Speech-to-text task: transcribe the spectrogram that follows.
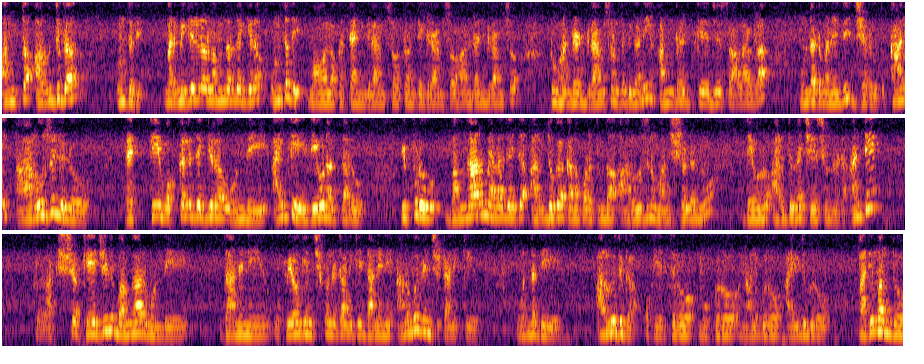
అంత అరుదుగా ఉంటుంది. మరి మిగిలిన వాళ్ళందరి దగ్గర ఉంటుంది. మామూలు ఒక ten grams twenty grams hundred grams two hundred grams ఉంటుంది కానీ హండ్రెడ్ కేజీస్ అలాగా ఉండటం అనేది జరుగుతుంది కానీ ఆ రోజులలో ప్రతి ఒక్కరి దగ్గర ఉంది. అయితే దేవుడు అంటున్నారు ఇప్పుడు బంగారం ఎలాగైతే అరుదుగా కనపడుతుందో ఆ రోజున మనుషులను దేవుడు అరుదుగా చేసి ఉన్నాడు. అంటే లక్ష కేజీలు బంగారం ఉంది. దానిని ఉపయోగించుకునటానికి దానిని అనుభవించటానికి ఉన్నది అరుదుగా ఒక ఇద్దరు ముగ్గురు నలుగురు ఐదుగురు పది మందో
